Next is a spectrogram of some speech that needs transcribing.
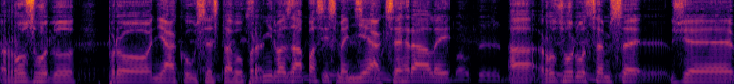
rozhodl pro nějakou sestavu. První dva zápasy jsme nějak sehráli a rozhodl jsem se, že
